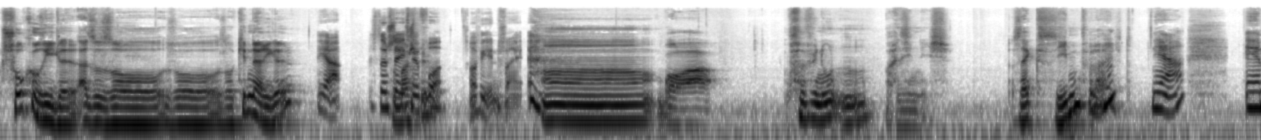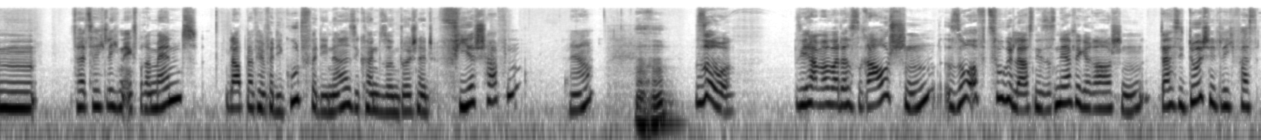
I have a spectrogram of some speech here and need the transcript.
Schokoriegel, also so, so, so Kinderriegel. Ja, so stelle ich mir vor, auf jeden Fall. Mm, boah. Fünf Minuten? Weiß ich nicht. Sechs, sieben vielleicht? Mhm. Ja. Im tatsächlichen Experiment glaubt auf jeden Fall die Gutverdiener, sie könnten so im Durchschnitt vier schaffen. Ja. Mhm. So. Sie haben aber das Rauschen so oft zugelassen, dieses nervige Rauschen, dass sie durchschnittlich fast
